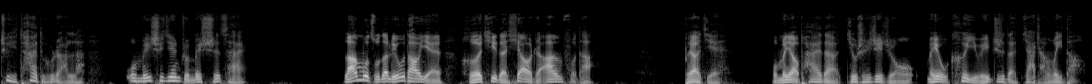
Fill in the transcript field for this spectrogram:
这也太突然了，我没时间准备食材。”栏目组的刘导演和气的笑着安抚他：“不要紧，我们要拍的就是这种没有刻意为之的家常味道。”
